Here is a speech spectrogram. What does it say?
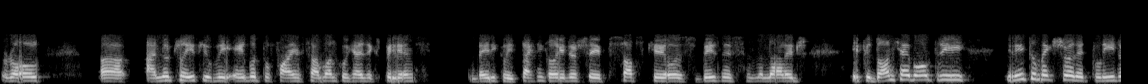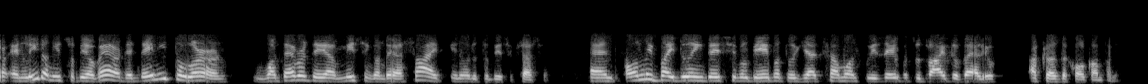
role, uh, I'm not sure if you'll be able to find someone who has experience, basically technical leadership, soft skills, business knowledge. If you don't have all three, you need to make sure that leader and leader needs to be aware that they need to learn whatever they are missing on their side in order to be successful. And only by doing this, you will be able to get someone who is able to drive the value across the whole company.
